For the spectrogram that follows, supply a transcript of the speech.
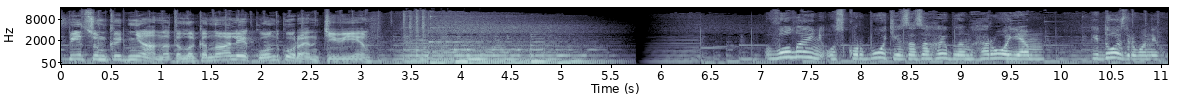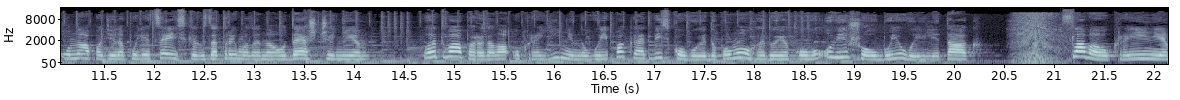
підсумки дня на телеканалі Конкурент ТІВІ. Волинь у скорботі за загиблим героєм. Підозрюваних у нападі на поліцейських затримали на Одещині. Литва передала Україні новий пакет військової допомоги, до якого увійшов бойовий літак. Слава Україні!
